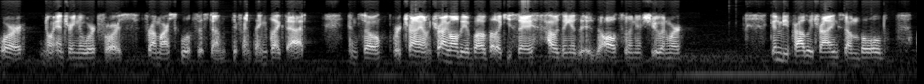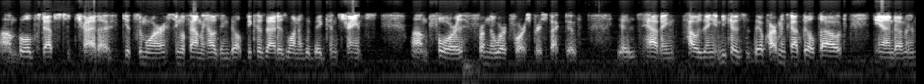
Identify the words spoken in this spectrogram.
or you know entering the workforce from our school system, different things like that. And so we're trying trying all the above, but like you say, housing is, is also an issue, and we're going to be probably trying some bold um, bold steps to try to get some more single family housing built because that is one of the big constraints um, for from the workforce perspective is having housing. Because the apartments got built out and um,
